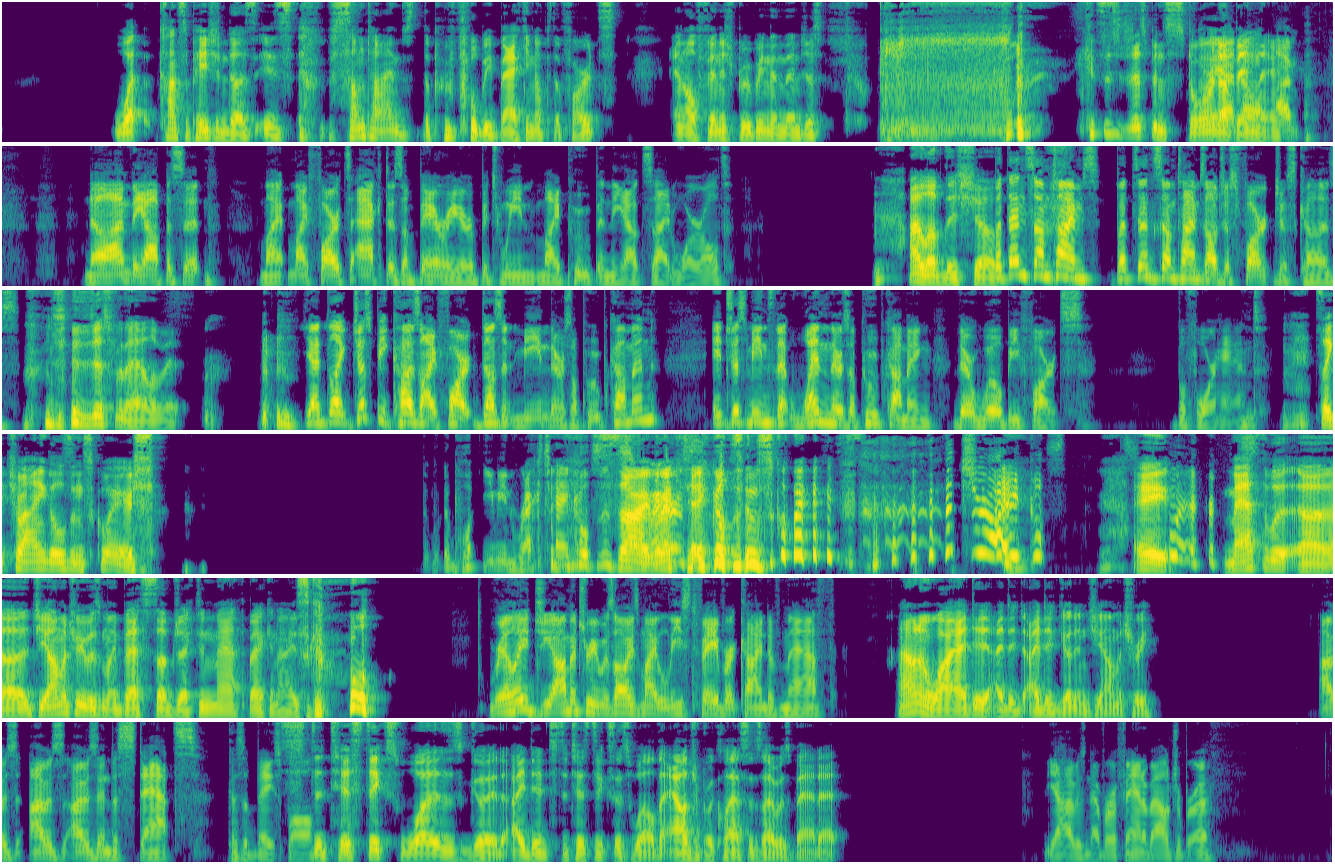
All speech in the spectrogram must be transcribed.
What constipation does is sometimes the poop will be backing up the farts, and I'll finish pooping and then just because it's just been stored Oh, yeah, up in there. I'm No, I'm the opposite. My my farts act as a barrier between my poop and the outside world. I love this show, But then sometimes but then sometimes I'll just fart just cuz. just, just for the hell of it. Yeah, like just because I fart doesn't mean there's a poop coming. It just means that when there's a poop coming, there will be farts beforehand. It's like triangles and squares. What you mean rectangles and Sorry, squares? rectangles and squares. Triangles. hey, Squares. math was uh, uh geometry was my best subject in math back in high school. Really? Geometry was always my least favorite kind of math. I don't know why I did I did I did good in geometry. I was I was I was into stats because of baseball. Statistics was good. I did statistics as well. The algebra classes I was bad at. yeah, I was never a fan of algebra.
